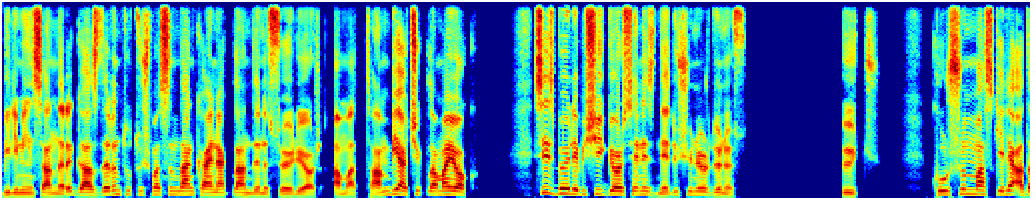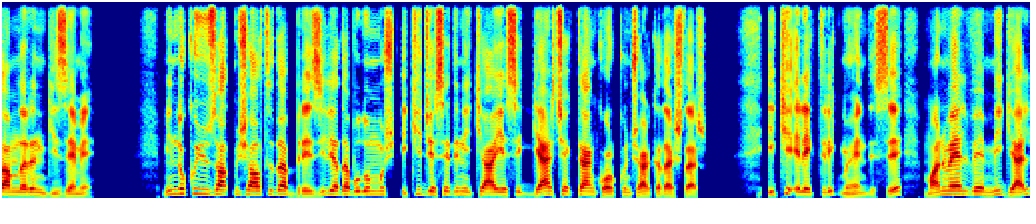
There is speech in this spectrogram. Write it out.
Bilim insanları gazların tutuşmasından kaynaklandığını söylüyor ama tam bir açıklama yok. Siz böyle bir şey görseniz ne düşünürdünüz? 3. Kurşun maskeli adamların gizemi 1966'da Brezilya'da bulunmuş iki cesedin hikayesi gerçekten korkunç arkadaşlar. İki elektrik mühendisi, Manuel ve Miguel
